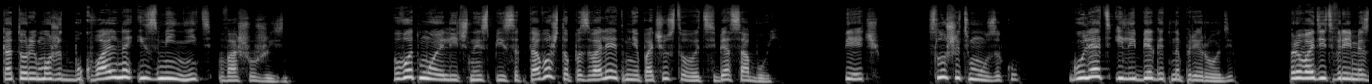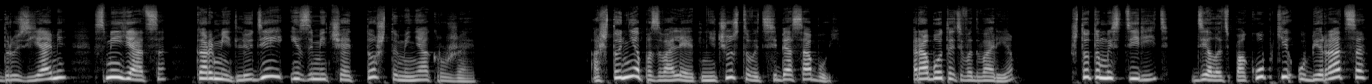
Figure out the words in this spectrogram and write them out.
который может буквально изменить вашу жизнь. Вот мой личный список того, что позволяет мне почувствовать себя собой. Печь, слушать музыку, гулять или бегать на природе, проводить время с друзьями, смеяться, кормить людей и замечать то, что меня окружает. А что не позволяет мне чувствовать себя собой? Работать во дворе, что-то мастерить, делать покупки, убираться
